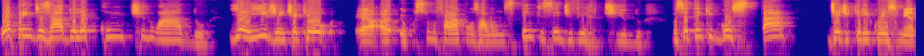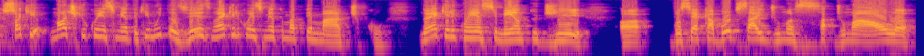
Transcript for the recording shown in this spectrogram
O aprendizado ele é continuado. E aí, gente, é que eu, eu costumo falar com os alunos, tem que ser divertido. Você tem que gostar de adquirir conhecimento. Só que note que o conhecimento aqui, muitas vezes, não é aquele conhecimento matemático, não é aquele conhecimento de uh, você acabou de sair de uma, de uma aula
